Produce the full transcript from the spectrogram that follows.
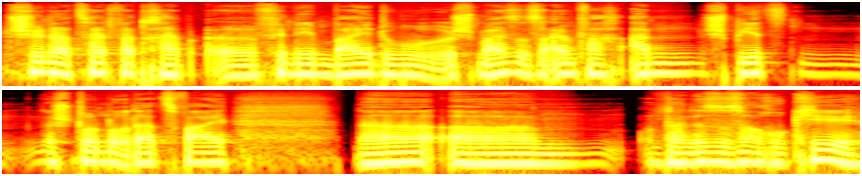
schöner Zeitvertreib äh, für nebenbei. Du schmeißt es einfach an, spielst eine Stunde oder zwei, ne, ähm, und dann ist es auch okay.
